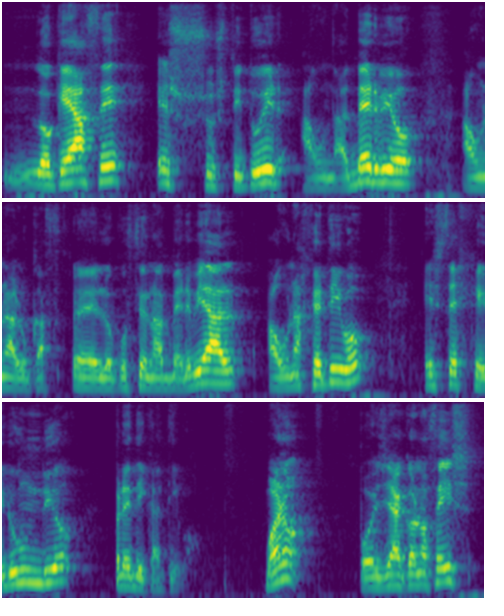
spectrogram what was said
Lo que hace es sustituir a un adverbio, a una eh, locución adverbial, a un adjetivo, este gerundio predicativo. Bueno, pues ya conocéis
